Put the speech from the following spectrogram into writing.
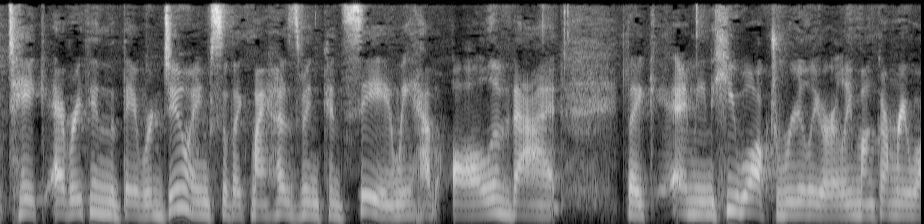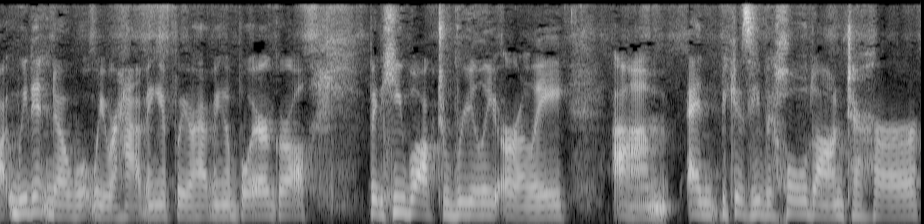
take everything that they were doing so like my husband could see and we have all of that. Like i mean he walked really early. Montgomery walked we didn't know what we were having if we were having a boy or girl but he walked really early um, and because he would hold on to her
